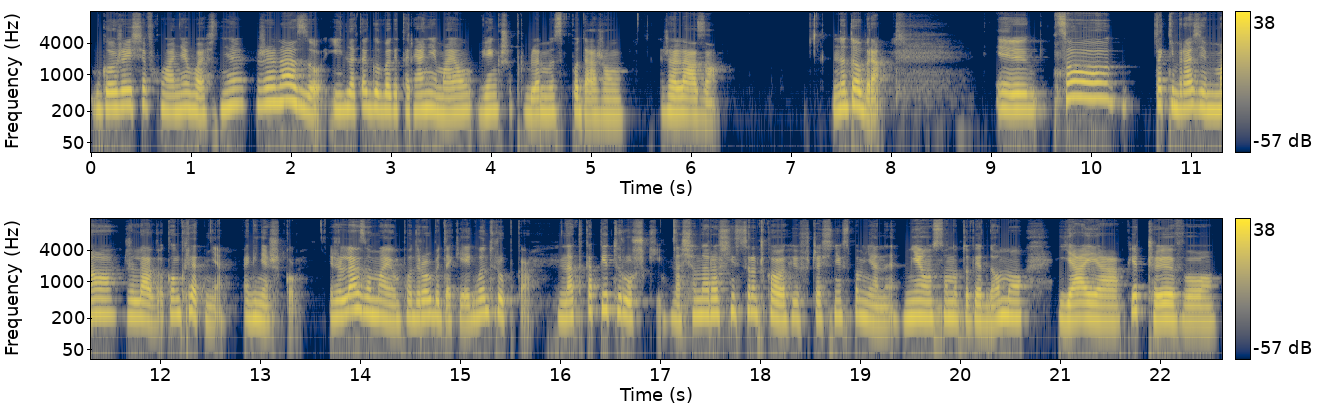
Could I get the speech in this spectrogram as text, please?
gorzej się wchłania właśnie żelazo i dlatego wegetarianie mają większe problemy z podażą żelaza. No dobra. Y, co w takim razie ma żelazo konkretnie, Agnieszko? Żelazo mają podroby takie jak wątróbka, natka pietruszki, nasiona roślin strączkowych, już wcześniej wspomniane, mięso, no to wiadomo, jaja, pieczywo,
